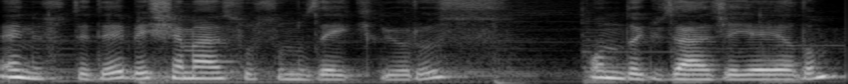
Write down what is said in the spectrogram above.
En üstte de beşamel sosumuzu ekliyoruz. Onu da güzelce yayalım.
